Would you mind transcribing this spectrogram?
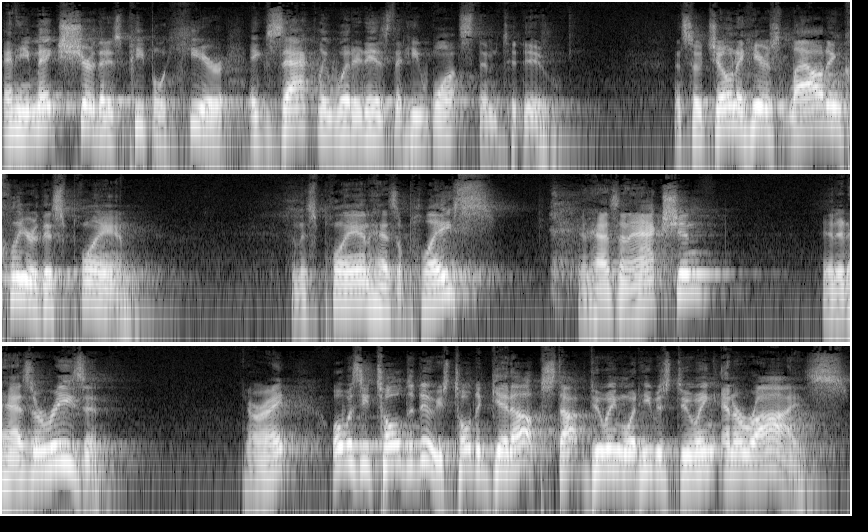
and He makes sure that His people hear exactly what it is that He wants them to do. And so Jonah hears loud and clear this plan. And this plan has a place, it has an action, and it has a reason. All right? What was he told to do? He's told to get up, stop doing what he was doing, and arise.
